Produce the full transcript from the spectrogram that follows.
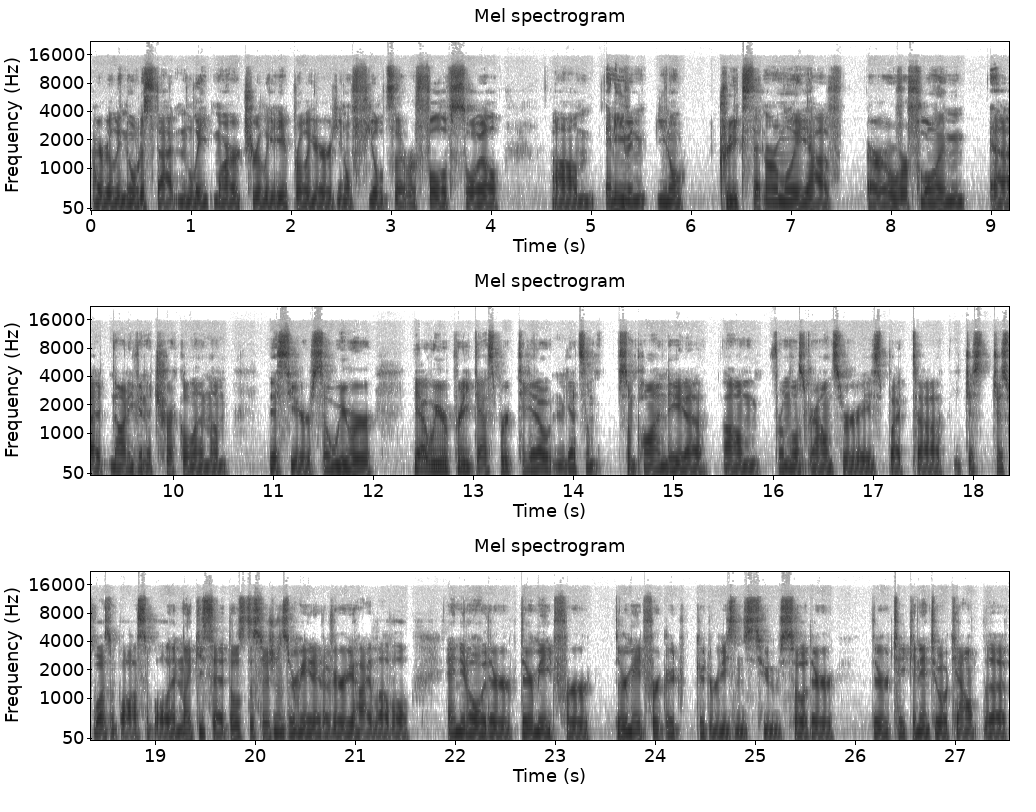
I really noticed that in late March, early April here, you know, fields that were full of soil, um, and even, you know, creeks that normally have are overflowing, uh, not even a trickle in them this year. So we were, yeah, we were pretty desperate to get out and get some some pond data um, from those ground surveys, but uh, just just wasn't possible. And like you said, those decisions are made at a very high level, and you know they're they're made for they're made for good good reasons too. So they're they're taking into account the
